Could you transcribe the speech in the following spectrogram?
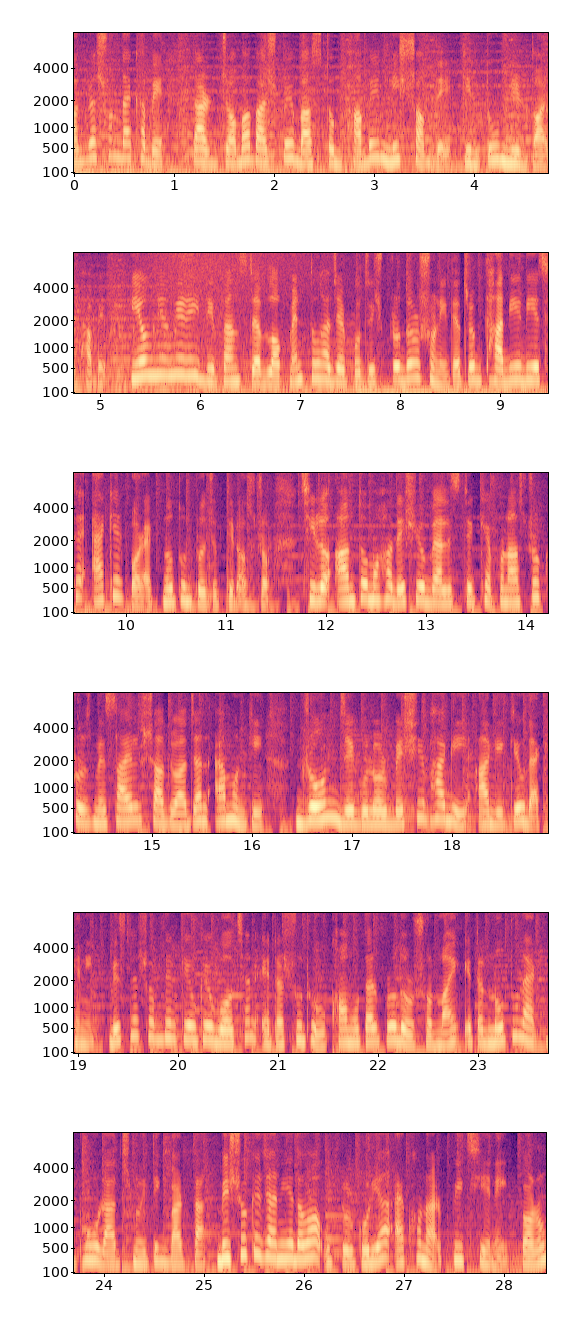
আগ্রাসন দেখাবে, তার জবাব আসবে বাস্তবভাবে নিঃশব্দে, কিন্তু নির্দয়ভাবে। পিয়ংইয়ংয়ের এই ডিফেন্স ডেভেলপমেন্ট দু হাজার পঁচিশ প্রদর্শনীতে চোখ ধাঁধিয়ে দিয়েছে একের পর এক নতুন প্রযুক্তির অস্ত্র। ছিল আন্তঃমহাদেশীয় ব্যালিস্টিক ক্ষেপণাস্ত্র, ক্রুজ মিসাইল, সাজোয়াজান, এমনকি ড্রোন, যেগুলোর বেশিরভাগই আগে কেউ দেখেনি। বিশ্লেষকদের কেউ কেউ বলছেন, এটা শুধু ক্ষমতার প্রদর্শন নয়, এটা নতুন এক ভূ রাজনৈতিক বার্তা। বিশ্বকে জানিয়ে দেওয়া উত্তর কোরিয়া এখন আর পিছিয়ে নেই, বরং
